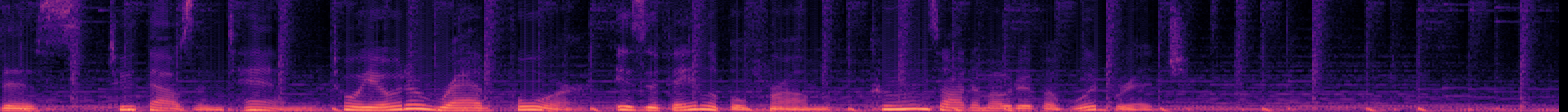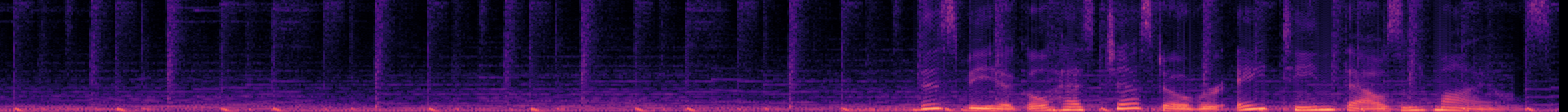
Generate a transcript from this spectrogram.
This 2010 Toyota RAV4 is available from Koons Automotive of Woodbridge. This vehicle has just over 18,000 miles.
